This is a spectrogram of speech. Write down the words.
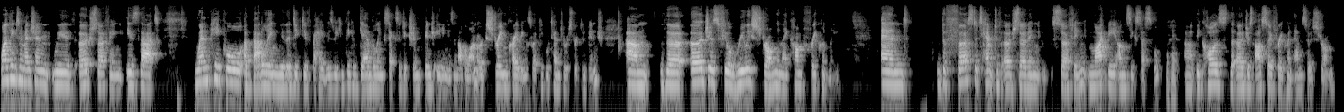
one thing to mention with urge surfing is that when people are battling with addictive behaviors we can think of gambling sex addiction binge eating is another one or extreme cravings where people tend to restrict and binge. Um, the urges feel really strong and they come frequently. And the first attempt of urge surfing surfing might be unsuccessful Mhm. uh, because the urges are so frequent and so strong.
